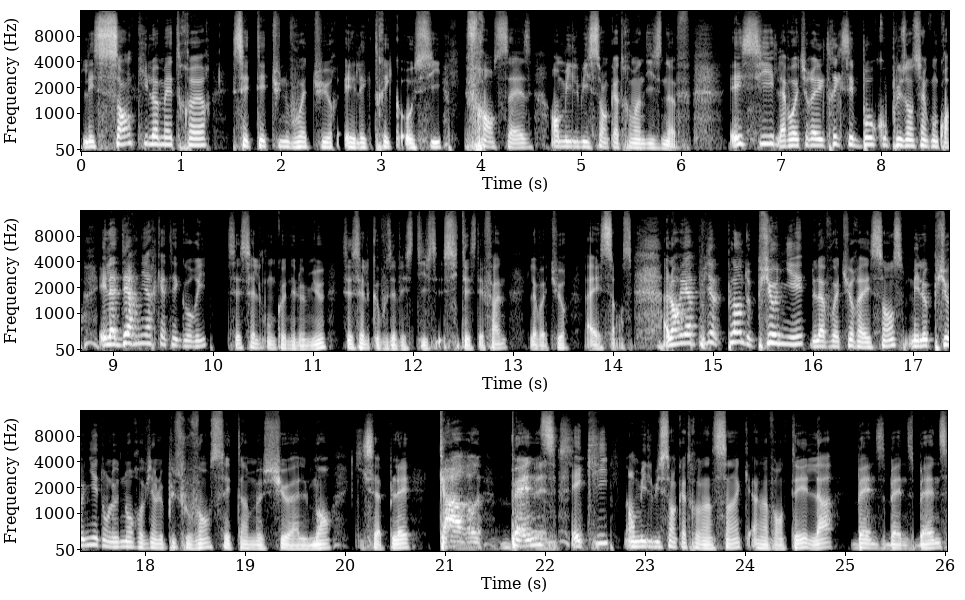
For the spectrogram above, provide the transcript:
les 100 km/h, c'était une voiture électrique aussi française en 1899. Et si, la voiture électrique, c'est beaucoup plus ancien qu'on croit. Et la dernière catégorie, c'est celle qu'on connaît le mieux, c'est celle que vous avez citée, Stéphane, la voiture à essence. Alors, il y a plein de pionniers de la voiture à essence, mais le pionnier dont le nom revient le plus souvent, c'est un monsieur allemand qui s'appelait Karl Benz, Benz. et qui, en 1885, a inventé la Benz, Benz, Benz.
